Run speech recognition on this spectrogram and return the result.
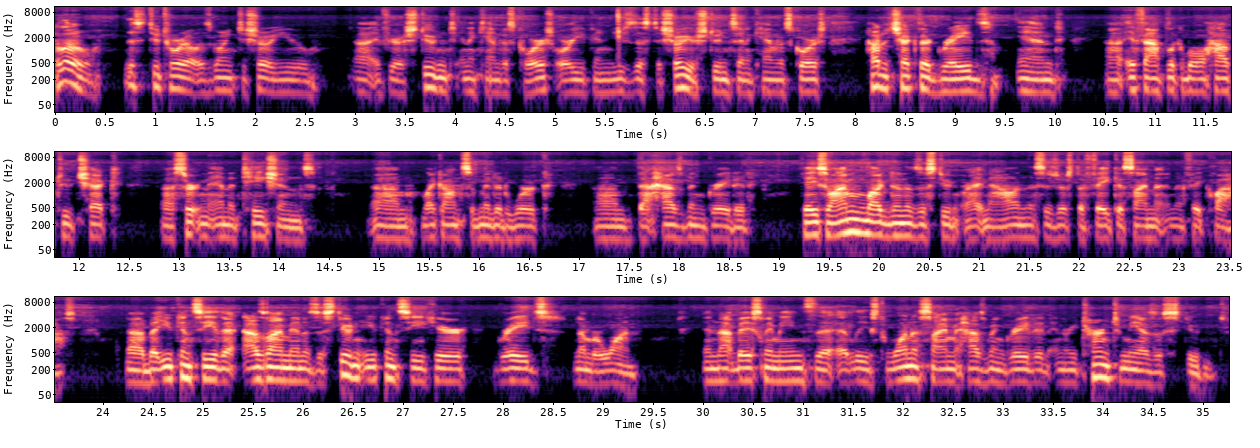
Hello, this tutorial is going to show you uh, if you're a student in a Canvas course, or you can use this to show your students in a Canvas course, how to check their grades and, uh, if applicable, how to check uh, certain annotations, um, like on submitted work um, that has been graded. Okay, so I'm logged in as a student right now, and this is just a fake assignment in a fake class. Uh, but you can see that as I'm in as a student, you can see here grades number one. And that basically means that at least one assignment has been graded and returned to me as a student.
